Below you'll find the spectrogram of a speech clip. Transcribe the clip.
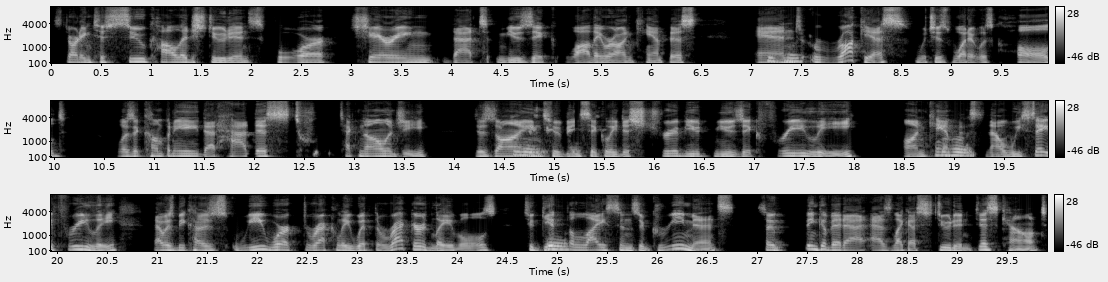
starting to sue college students for sharing that music while they were on campus. And mm-hmm. Ruckus, which is what it was called, was a company that had this t- technology designed mm-hmm. to basically distribute music freely on campus. Mm-hmm. Now, we say freely, that was because we worked directly with the record labels to get mm. the license agreements so think of it as like a student discount,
